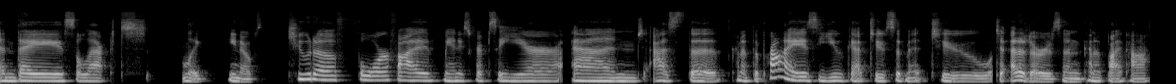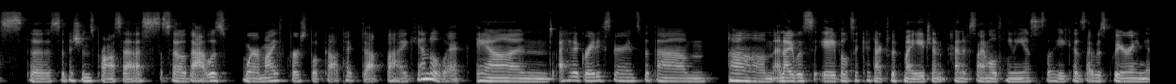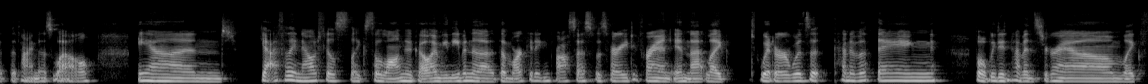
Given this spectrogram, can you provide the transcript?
and they select like you know two to four or five manuscripts a year and as the kind of the prize you get to submit to to editors and kind of bypass the submissions process. So that was where my first book got picked up by candlewick and i had a great experience with them um, and i was able to connect with my agent kind of simultaneously because i was querying at the time as well. And yeah, I feel like now it feels like so long ago. I mean, even the, the marketing process was very different in that like Twitter was a kind of a thing but we didn't have Instagram. Like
